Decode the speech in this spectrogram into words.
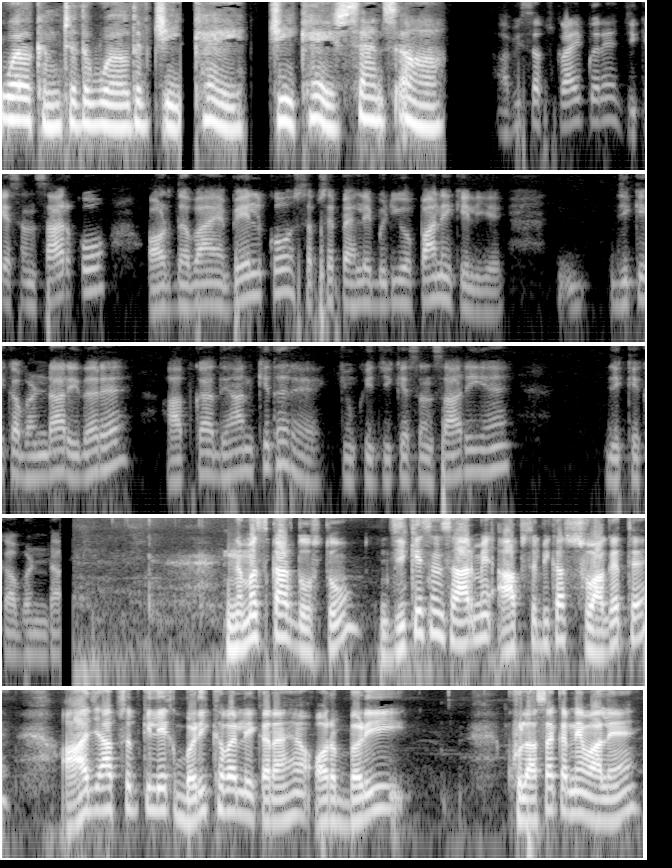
Welcome to the world of GK, GK Sansar. अभी सब्सक्राइब करें जीके संसार को और दबाएँ बेल को सबसे पहले वीडियो पाने के लिए। जीके का भंडार इधर है आपका ध्यान किधर है? क्योंकि जीके संसार ही है जीके का भंडार। नमस्कार दोस्तों जीके संसार में आप सभी का स्वागत है। आज आप सबके लिए एक बड़ी खबर लेकर आए हैं और बड़ी खुलासा करने वाले हैं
